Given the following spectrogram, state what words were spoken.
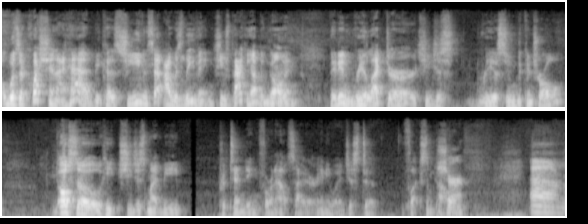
was a question I had because she even said I was leaving. She was packing up and mm-hmm. going. They didn't reelect her, she just reassumed control. Also, he she just might be pretending for an outsider anyway, just to flex some power. Sure. Um,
